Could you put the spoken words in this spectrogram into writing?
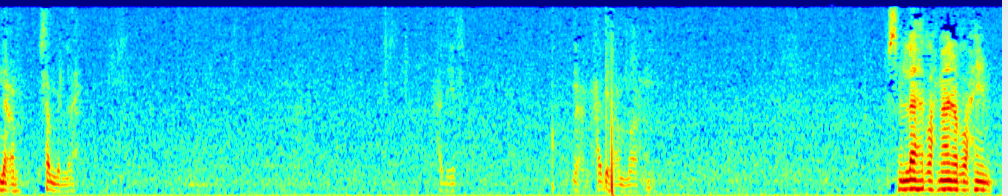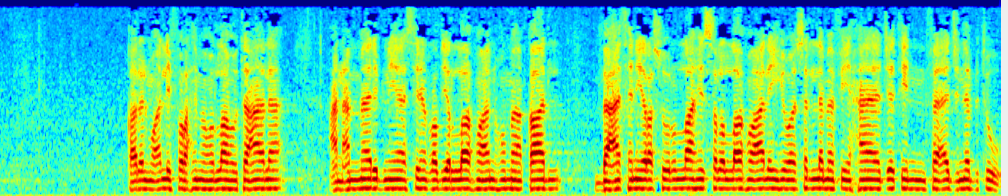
نعم سم الله. حديث. نعم حديث عمار. بسم الله الرحمن الرحيم. قال المؤلف رحمه الله تعالى عن عمار بن ياسر رضي الله عنهما قال بعثني رسول الله صلى الله عليه وسلم في حاجة فأجنبت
